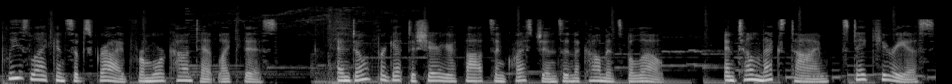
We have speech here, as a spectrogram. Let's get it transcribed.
please like and subscribe for more content like this. And don't forget to share your thoughts and questions in the comments below. Until next time, stay curious,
